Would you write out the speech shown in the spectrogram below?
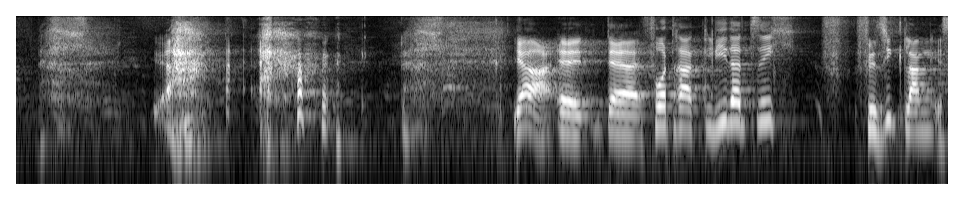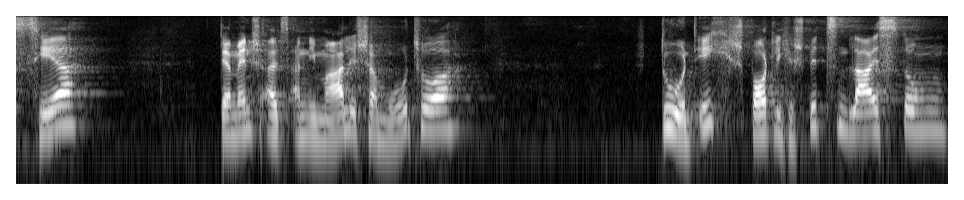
ja, ja äh, der Vortrag gliedert sich. Physik lang ist her. Der Mensch als animalischer Motor. Du und ich, sportliche Spitzenleistungen.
